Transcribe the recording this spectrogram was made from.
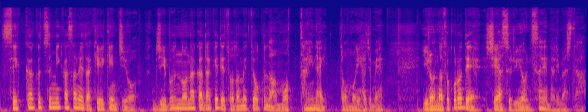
せっかく積み重ねた経験値を自分の中だけで留めておくのはもったいないと思い始めいろんなところでシェアするようにさえなりました。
